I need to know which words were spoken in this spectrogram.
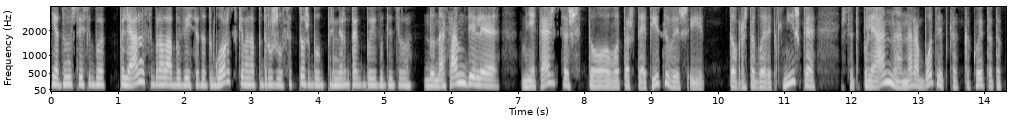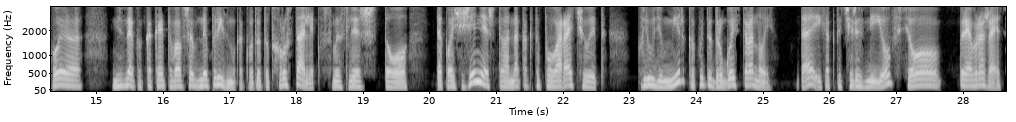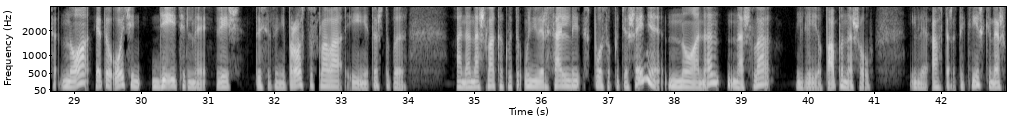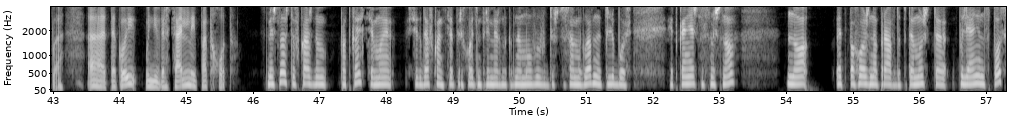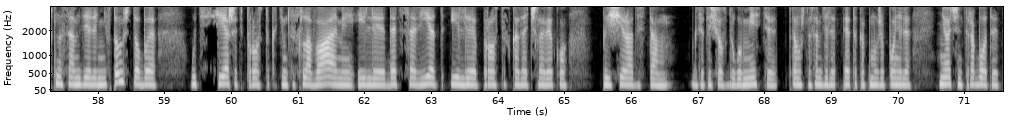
я думаю, что если бы Полиана собрала бы весь этот город, с кем она подружилась, это тоже было бы примерно так бы и выглядело. Но на самом деле, мне кажется, что вот то, что ты описываешь, и то, про что говорит книжка, что это Полианна, она работает как какое-то такое, не знаю, как какая-то волшебная призма, как вот этот хрусталик, в смысле, что такое ощущение, что она как-то поворачивает к людям мир какой-то другой стороной, да, и как-то через нее все преображается. Но это очень деятельная вещь. То есть это не просто слова, и не то чтобы она нашла какой-то универсальный способ утешения, но она нашла, или ее папа нашел, или автор этой книжки нашла, э, такой универсальный подход. Смешно, что в каждом подкасте мы всегда в конце приходим примерно к одному выводу, что самое главное — это любовь. Это, конечно, смешно, но это похоже на правду, потому что Полианин способ на самом деле не в том, чтобы утешить просто какими-то словами или дать совет, или просто сказать человеку «поищи радость там, где-то еще в другом месте, потому что на самом деле это, как мы уже поняли, не очень-то работает.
